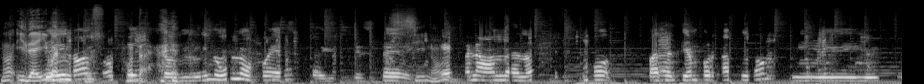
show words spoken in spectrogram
¿no? Y de ahí, Sí, bueno, no, pues, sí, 2001 fue esto, y, este, Sí, ¿no? qué buena onda, ¿no? Cómo pasa el tiempo rápido y qué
